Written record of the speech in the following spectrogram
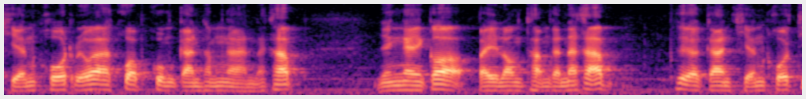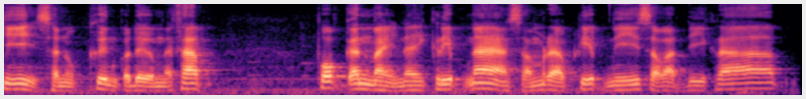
เขียนโค้ดหรือว่าควบคุมการทำงานนะครับ ยังไงก็ไปลองทำกันนะครับ เพื่อการเขียนโค้ดที่สนุกขึ้นกว่าเดิมนะครับ พบกันใหม่ในคลิปหน้าสำหรับคลิปนี้ สวัสดีครับ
